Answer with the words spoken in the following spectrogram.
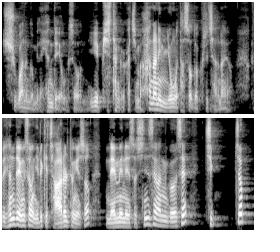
추구하는 겁니다. 현대 영성은 이게 비슷한 것 같지만 하나님 용어 다 써도 그렇지 않아요. 그래서 현대 영성은 이렇게 자아를 통해서 내면에서 신성한 것에 직접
